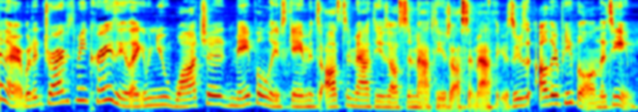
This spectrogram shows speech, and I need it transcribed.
either, but it drives me crazy. Like when you watch a Maple Leafs game, it's Austin Matthews, Austin Matthews, Austin Matthews. There's other people on the team.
